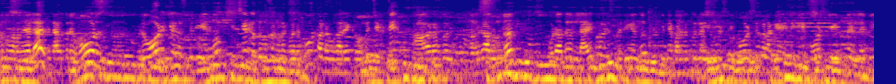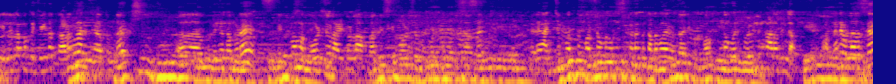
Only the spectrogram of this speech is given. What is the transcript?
എന്ന് പറഞ്ഞാൽ ഇതിനകത്ത് ഒരു ഹോൾ ഒരു ഓഡിറ്റോറിയം സ്ഥിതി ചെയ്യുന്നു. വിശേഷ ദിവസങ്ങളൊക്കെ വരുമ്പോൾ തടവുകാരെയൊക്കെ ഒന്നിച്ചിരുത്തി ആഹാരം നൽകാറുണ്ട്. കൂടാതെ ലൈബ്രറി സ്ഥിതി ചെയ്യുന്നു. പിന്നെ പലതരത്തിലുള്ള യൂണിവേഴ്സിറ്റി കോഴ്സുകളൊക്കെ ഡിഗ്രി കോഴ്സ് ചെയ്യുന്ന. എൽ എൽ എൽ എം ചെയ്യുന്ന തടവുകാരിനകത്തുണ്ട് ആ, പിന്നെ നമ്മുടെ ഡിപ്ലോമ കോഴ്സുകളായിട്ടുള്ള സർട്ടിഫിക്കറ്റ് കോഴ്സുകൾ ഒരു അഞ്ചും പത്തും വർഷം കണക്ക് തടവുകാരുണ്ടായിരിക്കും. പുറത്തുനിന്ന് ഒരു തൊഴിലും കാണത്തില്ല. അങ്ങനെയുള്ളവർക്ക്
